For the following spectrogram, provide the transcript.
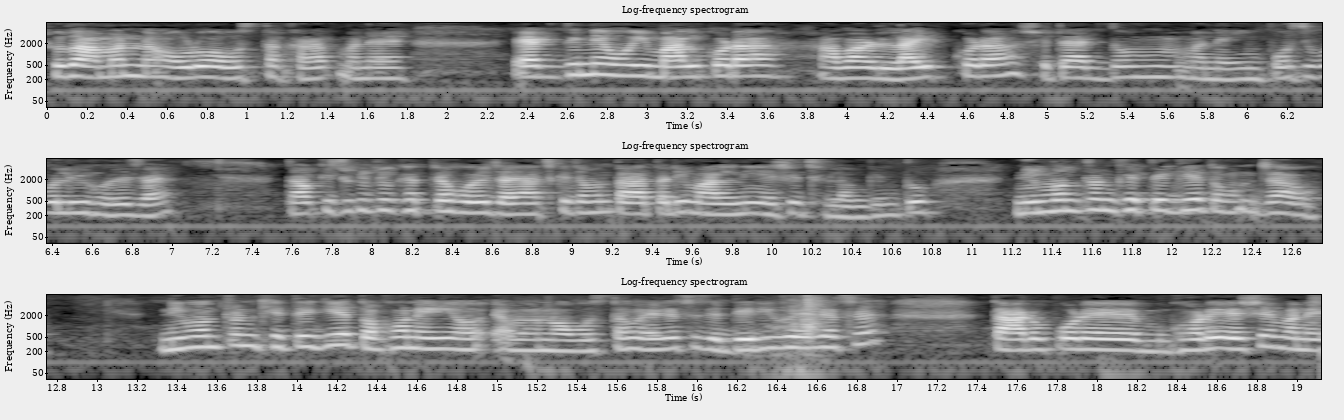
শুধু আমার না, ওরও অবস্থা খারাপ মানে একদিনে ওই মাল করা, আবার লাইভ করা, সেটা একদম মানে ইম্পসিবলই হয়ে যায়। তাও কিছু কিছু ক্ষেত্রে হয়ে যায়। আজকে যেমন তাড়াতাড়ি মাল নিয়ে এসেছিলাম, কিন্তু নিমন্ত্রণ খেতে গিয়ে তখন, যাও, নিমন্ত্রণ খেতে গিয়ে তখন এই এমন অবস্থা হয়ে গেছে যে দেরি হয়ে গেছে। তার উপরে ঘরে এসে মানে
